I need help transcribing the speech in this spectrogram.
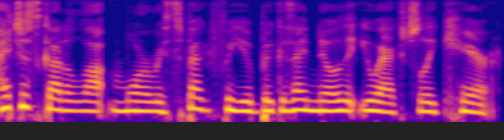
I just got a lot more respect for you because I know that you actually care.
